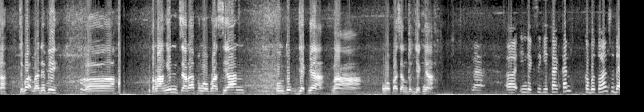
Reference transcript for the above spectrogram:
Nah, coba Mbak Devi eh, terangin cara pengoperasian untuk jacknya. Nah, pengoperasian untuk jacknya. Nah, eh, injeksi kita kan kebetulan sudah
